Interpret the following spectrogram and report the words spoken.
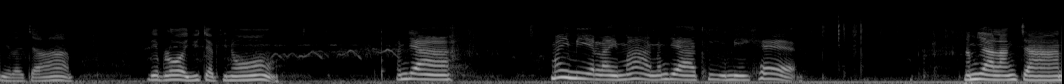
นี่แหละจ้า เรียบร้อยยุจ้ะพี่น้อง น้ำยาไม่มีอะไรมากน้ำยาคือมีแค่ น้ำยาล้างจาน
